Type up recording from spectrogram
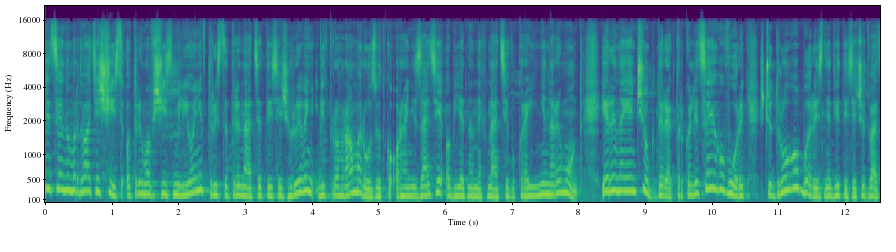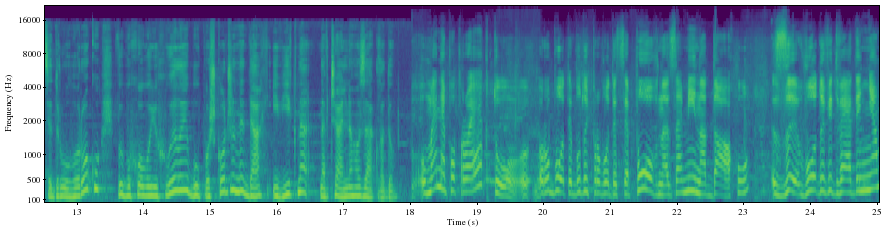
ліцей номер 26 отримав 6 мільйонів 313 тисяч гривень від програми розвитку Організації Об'єднаних Націй в Україні на ремонт. Ірина Янчук, директорка ліцею, говорить, що 2 березня 2022 року вибуховою хвилею був пошкоджений дах і вікна навчального закладу. У мене по проекту роботи будуть проводитися повна заміна даху з водовідведенням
